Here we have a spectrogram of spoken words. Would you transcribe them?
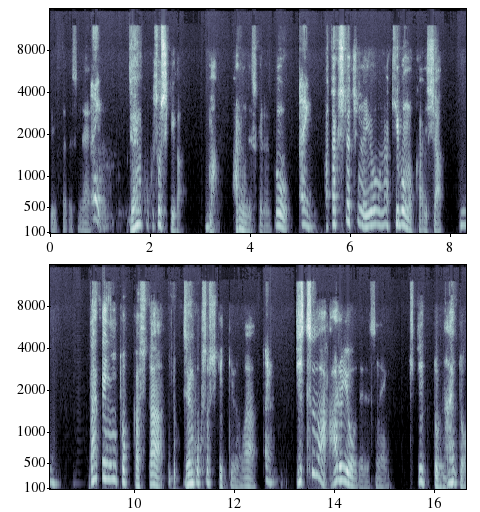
といったですね、はい、全国組織が、まあ、あるんですけれど、はい、私たちのような規模の会社だけに特化した全国組織っていうのは、はい、実はあるようでですね、きちっとないと。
